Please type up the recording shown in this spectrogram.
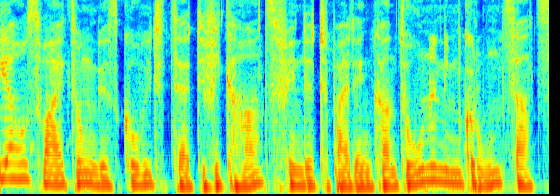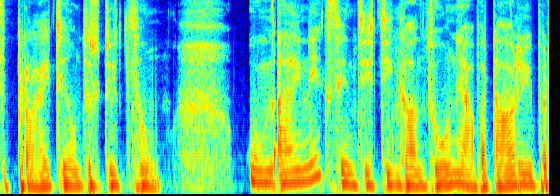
Die Ausweitung des Covid-Zertifikats findet bei den Kantonen im Grundsatz breite Unterstützung. Uneinig sind sich die Kantone aber darüber,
